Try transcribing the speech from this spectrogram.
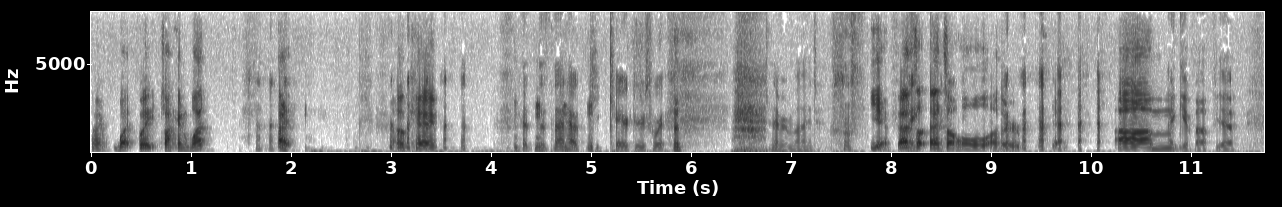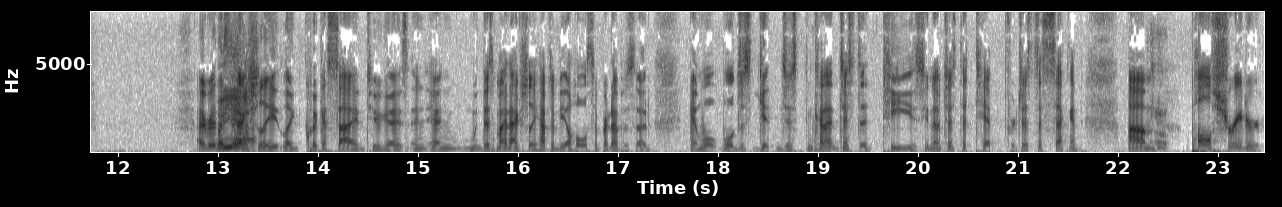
I'm like what? Wait, fucking what? I, okay, That, that's not how characters work. Never mind. yeah, that's a, that's a whole other. Yeah. Um, I give up. Yeah. I read this yeah. actually, like, quick aside too, guys, and and this might actually have to be a whole separate episode, and we'll we'll just get just kind of just a tease, you know, just a tip for just a second. Um, Paul Schrader,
